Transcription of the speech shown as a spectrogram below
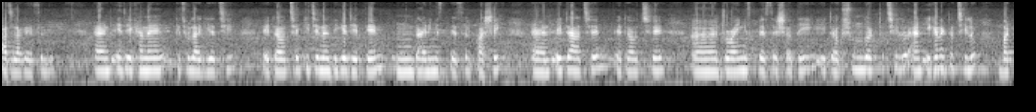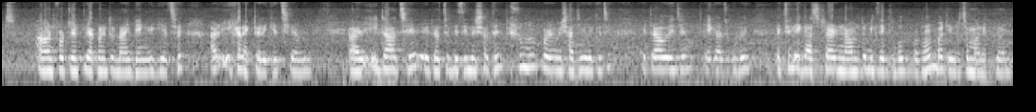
কাজ লাগাই ফেলি। অ্যান্ড এই যে এখানে কিছু লাগিয়েছি, এটা হচ্ছে কিচেনের দিকে যেতে ডাইনিং স্পেসের পাশেই। অ্যান্ড এটা আছে, এটা হচ্ছে ড্রয়িং স্পেসের সাথেই। এটা সুন্দর একটা ছিল। অ্যান্ড এখানে একটা ছিল বাট আনফর্চুনেটলি এখন এটা নাই, ভেঙে গিয়েছে। আর এখানে একটা রেখেছি আমি। আর এটা আছে, এটা হচ্ছে বেসিনের সাথে, এটা সুন্দর করে আমি সাজিয়ে রেখেছি। এটা ওই যে এই গাছগুলোই অ্যাকচুয়ালি এই গাছটার নামটা আমি এক্স্যাক্টলি বলতে পারব না বাট এগুলো হচ্ছে মানি প্লান্ট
